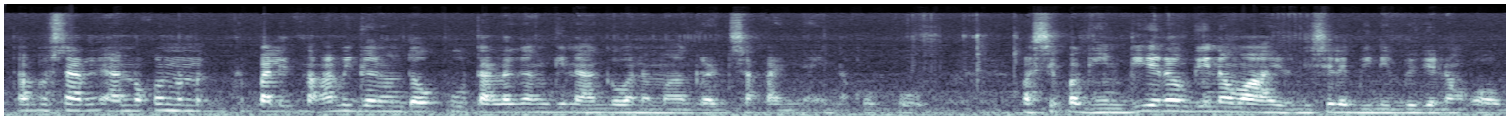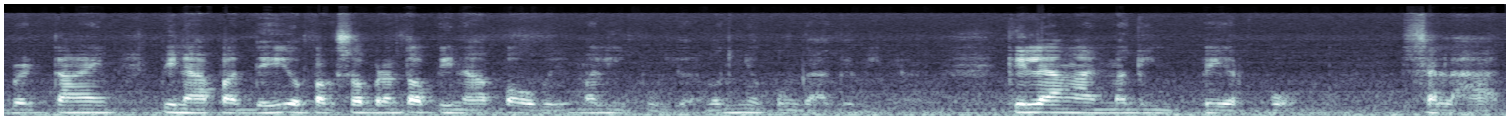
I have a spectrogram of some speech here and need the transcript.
Tapos ano ko, nung nagpalit na kami, ganun daw po talagang ginagawa ng mga guard sa kanya. Ay, naku po. Kasi pag hindi raw ginawa yun, hindi sila binibigyan ng overtime, pinapa-day, o pag sobrang tao, pinapa-uwi. Mali po yun. Huwag niyo pong gagawin yun. Kailangan maging fair po sa lahat.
